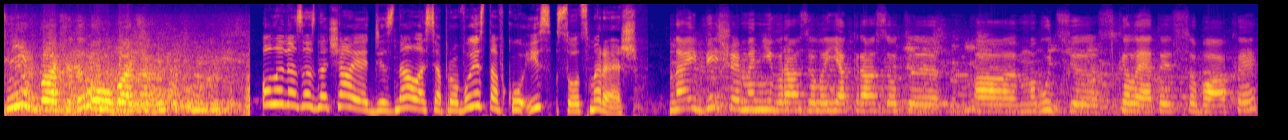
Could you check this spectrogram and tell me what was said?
Сніг бачу, дорогу бачу. Олена зазначає, дізналася про виставку із соцмереж. Найбільше мені вразило якраз, от, е, мабуть, е, скелети собаки.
